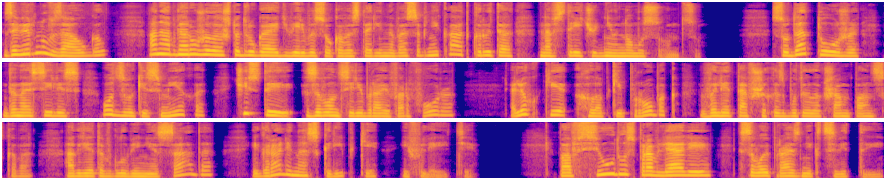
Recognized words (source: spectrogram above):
Завернув за угол, она обнаружила, что другая дверь высокого старинного особняка открыта навстречу дневному солнцу. Сюда тоже доносились отзвуки смеха, чистый звон серебра и фарфора, легкие хлопки пробок, вылетавших из бутылок шампанского, а где-то в глубине сада играли на скрипке и флейте. Повсюду справляли свой праздник цветы,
